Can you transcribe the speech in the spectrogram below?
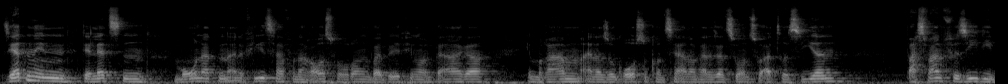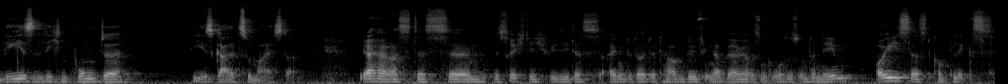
Sie hatten in den letzten Monaten eine Vielzahl von Herausforderungen bei Billfinger und Berger im Rahmen einer so großen Konzernorganisation zu adressieren was waren für Sie die wesentlichen Punkte, die es galt zu meistern? Ja, Herr Rast, das äh, ist richtig, wie Sie das eingedeutet haben. Bilfinger Berger ist ein großes Unternehmen, äußerst komplex,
